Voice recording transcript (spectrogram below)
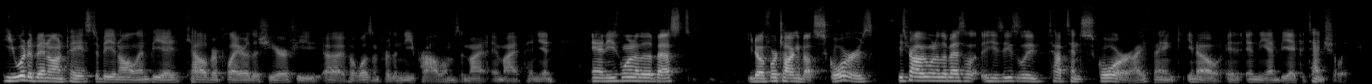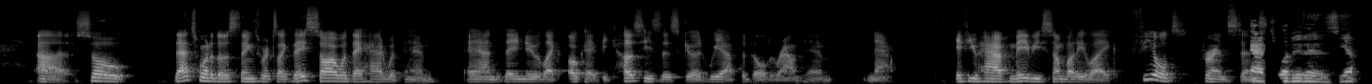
He would have been on pace to be an All NBA caliber player this year if he uh, if it wasn't for the knee problems, in my in my opinion. And he's one of the best. You know, if we're talking about scores, he's probably one of the best. He's easily top ten scorer, I think. You know, in, in the NBA potentially. Uh, so that's one of those things where it's like they saw what they had with him and they knew like okay because he's this good we have to build around him now. If you have maybe somebody like fields for instance that's what it is. Yep.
